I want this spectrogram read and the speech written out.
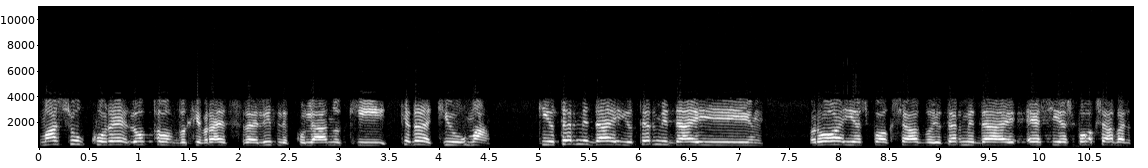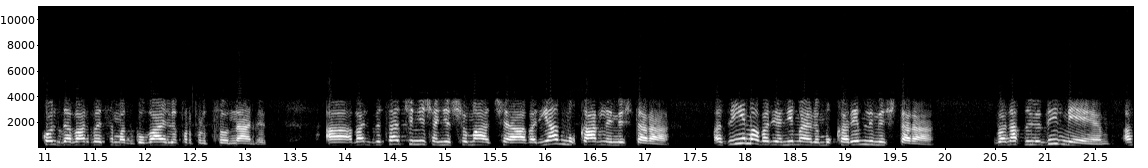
משהו קורה לא טוב בחברה הישראלית לכולנו כי, כדאי, כאומה. כי יותר מדי, יותר מדי רוע יש פה עכשיו, ויותר מדי אש יש פה עכשיו, אבל כל דבר בעצם התגובה היא לא פרופורציונלית. אבל בצד שני שאני שומעת שהעבריין מוכר למשטרה, אז אם העבריינים האלה מוכרים למשטרה, ואנחנו יודעים מי הם, אז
